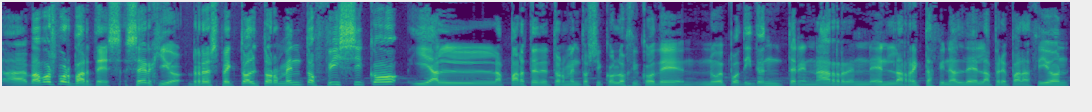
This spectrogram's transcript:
Ah, vamos por partes. Sergio, respecto al tormento físico y a la parte de tormento psicológico de no he podido entrenar en, la recta final de la preparación,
